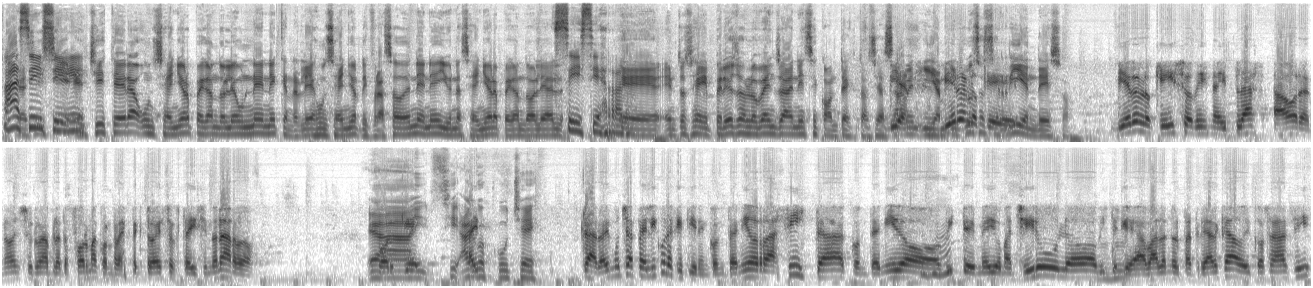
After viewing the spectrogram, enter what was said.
Ah, sí, sí. El chiste era un señor pegándole a un nene, que en realidad es un señor disfrazado de nene, y una señora pegándole al. Sí, sí, es raro. Eh, entonces, pero ellos lo ven ya en ese contexto, o sea, Bien. saben, y a- ¿Vieron incluso que- se ríen de eso. ¿Vieron lo que hizo Disney Plus ahora, no? En su nueva plataforma con respecto a eso que está diciendo Nardo. Ay, sí, algo hay- escuché. Claro, hay muchas películas que tienen contenido racista, contenido, viste, medio machirulo, viste, que avalando el patriarcado y cosas así,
